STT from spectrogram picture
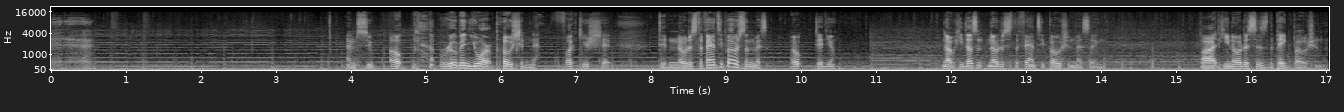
better. I'm super. Oh, Reuben, you are a potion now. Fuck your shit. Didn't notice the fancy potion missing. Oh, did you? No, he doesn't notice the fancy potion missing. but he notices the pig potion.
